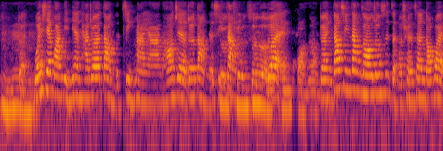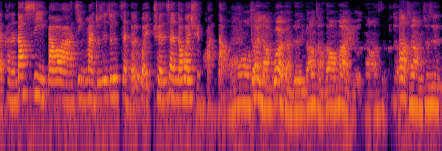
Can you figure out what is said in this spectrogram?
对微血管里面它就会到你的静脉呀、然后接着就会到你的心脏。全身的对循环这样，对你到心脏之后，就是整个全身都会，可能到细胞啊、静脉，就是就是整个为全身都会循环到。哦，所以难怪感觉你刚刚讲到脉轮啊什么的，嗯这样就是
